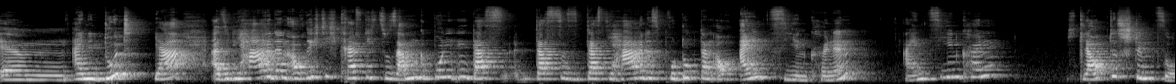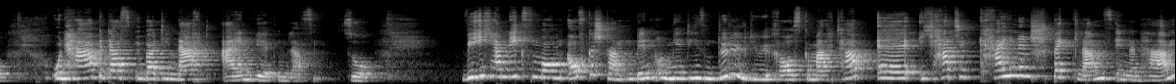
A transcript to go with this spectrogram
Ähm, einen Dutt, ja, also die Haare dann auch richtig kräftig zusammengebunden, dass, dass, dass die Haare das Produkt dann auch einziehen können. Einziehen können? Ich glaube, das stimmt so. Und habe das über die Nacht einwirken lassen. So. Wie ich am nächsten Morgen aufgestanden bin und mir diesen Düdelü rausgemacht habe, äh, ich hatte keinen Speckglanz in den Haaren.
